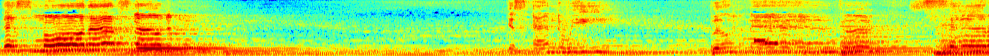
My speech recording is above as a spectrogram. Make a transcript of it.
there's more that's found in you. Yes, and we will never settle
